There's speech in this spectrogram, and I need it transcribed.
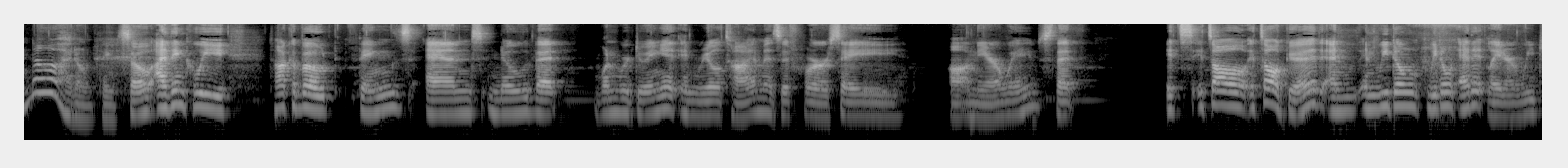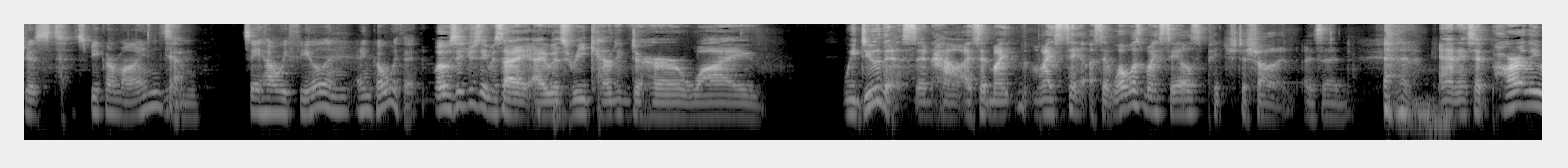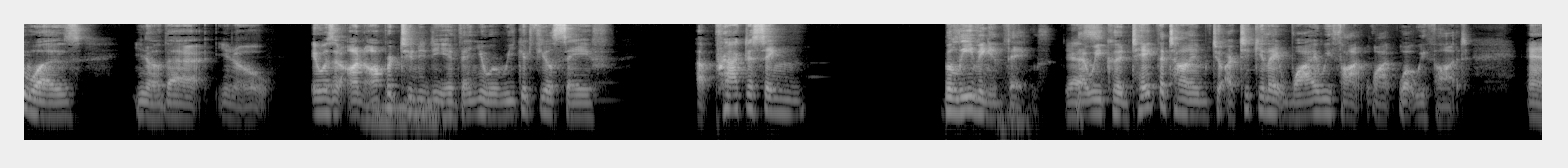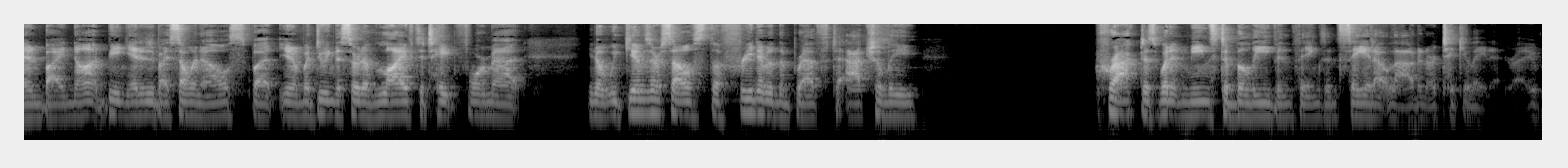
No, I don't think so. I think we talk about things and know that when we're doing it in real time, as if we're say on the airwaves, that it's it's all it's all good, and and we don't we don't edit later. We just speak our minds Yeah. and say how we feel and and go with it. What was interesting was I, I was recounting to her why we do this and how I said my my sale I said what was my sales pitch to Sean I said and I said partly was you know that you know it was an, an opportunity a venue where we could feel safe uh, practicing believing in things yes. that we could take the time to articulate why we thought what what we thought and by not being edited by someone else but you know but doing this sort of live to tape format you know we gives ourselves the freedom and the breath to actually practice what it means to believe in things and say it out loud and articulate it right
